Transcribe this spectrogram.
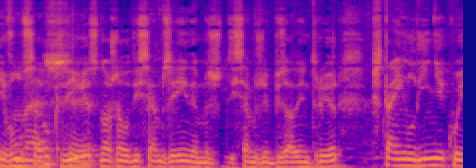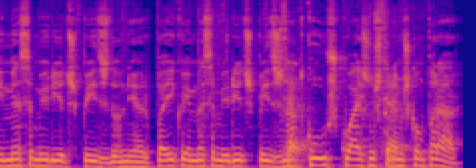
Evolução mas, que diga-se, nós não o dissemos ainda, mas dissemos no episódio anterior, está em linha com a imensa maioria dos países da União Europeia e com a imensa maioria dos países NATO com os quais nos certo. queremos comparar.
